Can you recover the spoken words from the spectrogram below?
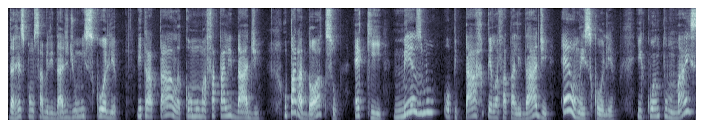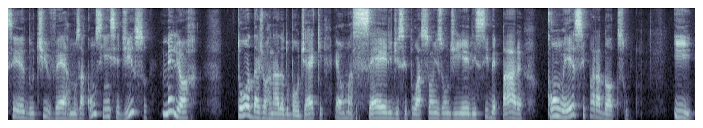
da responsabilidade de uma escolha e tratá-la como uma fatalidade. O paradoxo é que, mesmo optar pela fatalidade é uma escolha. E quanto mais cedo tivermos a consciência disso, melhor. Toda a jornada do Bojack é uma série de situações onde ele se depara com esse paradoxo. E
